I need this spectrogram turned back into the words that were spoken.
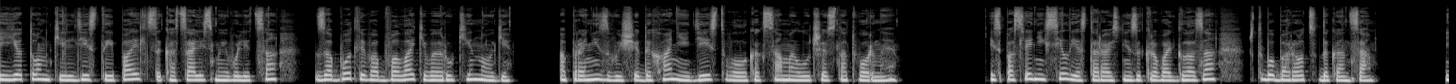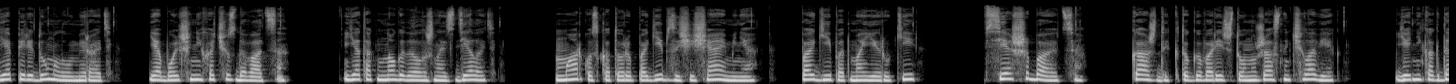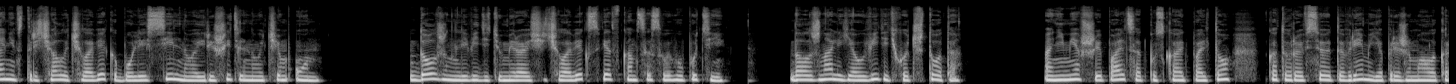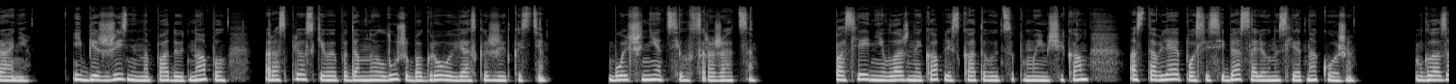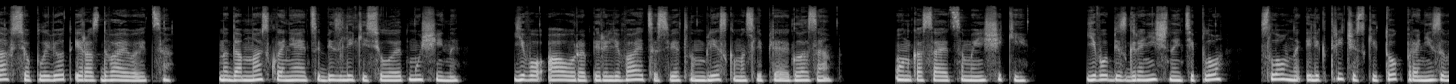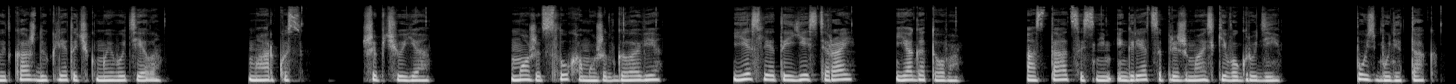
Ее тонкие льдистые пальцы касались моего лица, заботливо обволакивая руки и ноги, а пронизывающее дыхание действовало как самое лучшее снотворное. Из последних сил я стараюсь не закрывать глаза, чтобы бороться до конца. Я передумала умирать. Я больше не хочу сдаваться. Я так много должна сделать. Маркус, который погиб, защищая меня, погиб от моей руки. Все ошибаются. Каждый, кто говорит, что он ужасный человек. Я никогда не встречала человека более сильного и решительного, чем он. Должен ли видеть умирающий человек свет в конце своего пути? Должна ли я увидеть хоть что-то? Онемевшие пальцы отпускают пальто, которое все это время я прижимала к ране, и безжизненно падают на пол, расплескивая подо мной лужи багровой вязкой жидкости. Больше нет сил сражаться. Последние влажные капли скатываются по моим щекам, оставляя после себя соленый след на коже. В глазах все плывет и раздваивается. Надо мной склоняется безликий силуэт мужчины. Его аура переливается светлым блеском, ослепляя глаза. Он касается моей щеки — его безграничное тепло, словно электрический ток, пронизывает каждую клеточку моего тела. «Маркус», — шепчу я. Может, слух, а может, в голове. Если это и есть рай, я готова. Остаться с ним и греться, прижимаясь к его груди. Пусть будет так.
